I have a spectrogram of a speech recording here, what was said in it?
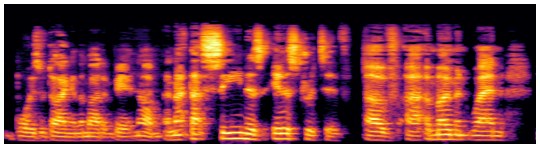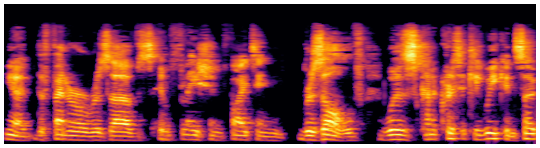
boys were dying in the mud in Vietnam, and that, that's seen as illustrative of uh, a moment when you know the Federal Reserve's inflation-fighting resolve was kind of critically weakened. So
